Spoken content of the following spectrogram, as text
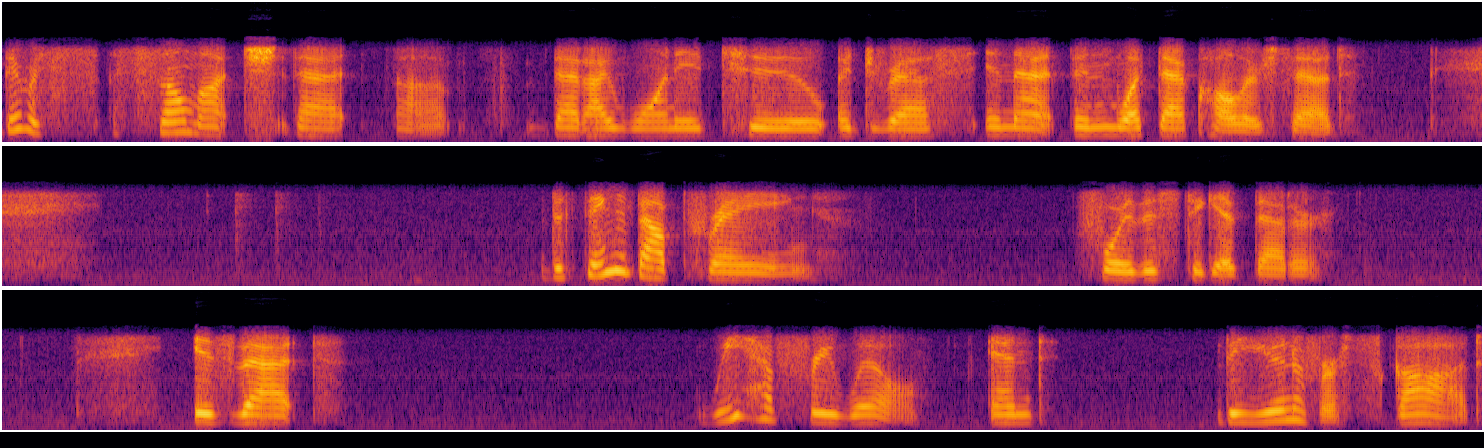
there was so much that uh, that I wanted to address in that in what that caller said. The thing about praying for this to get better is that we have free will and the universe, God,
